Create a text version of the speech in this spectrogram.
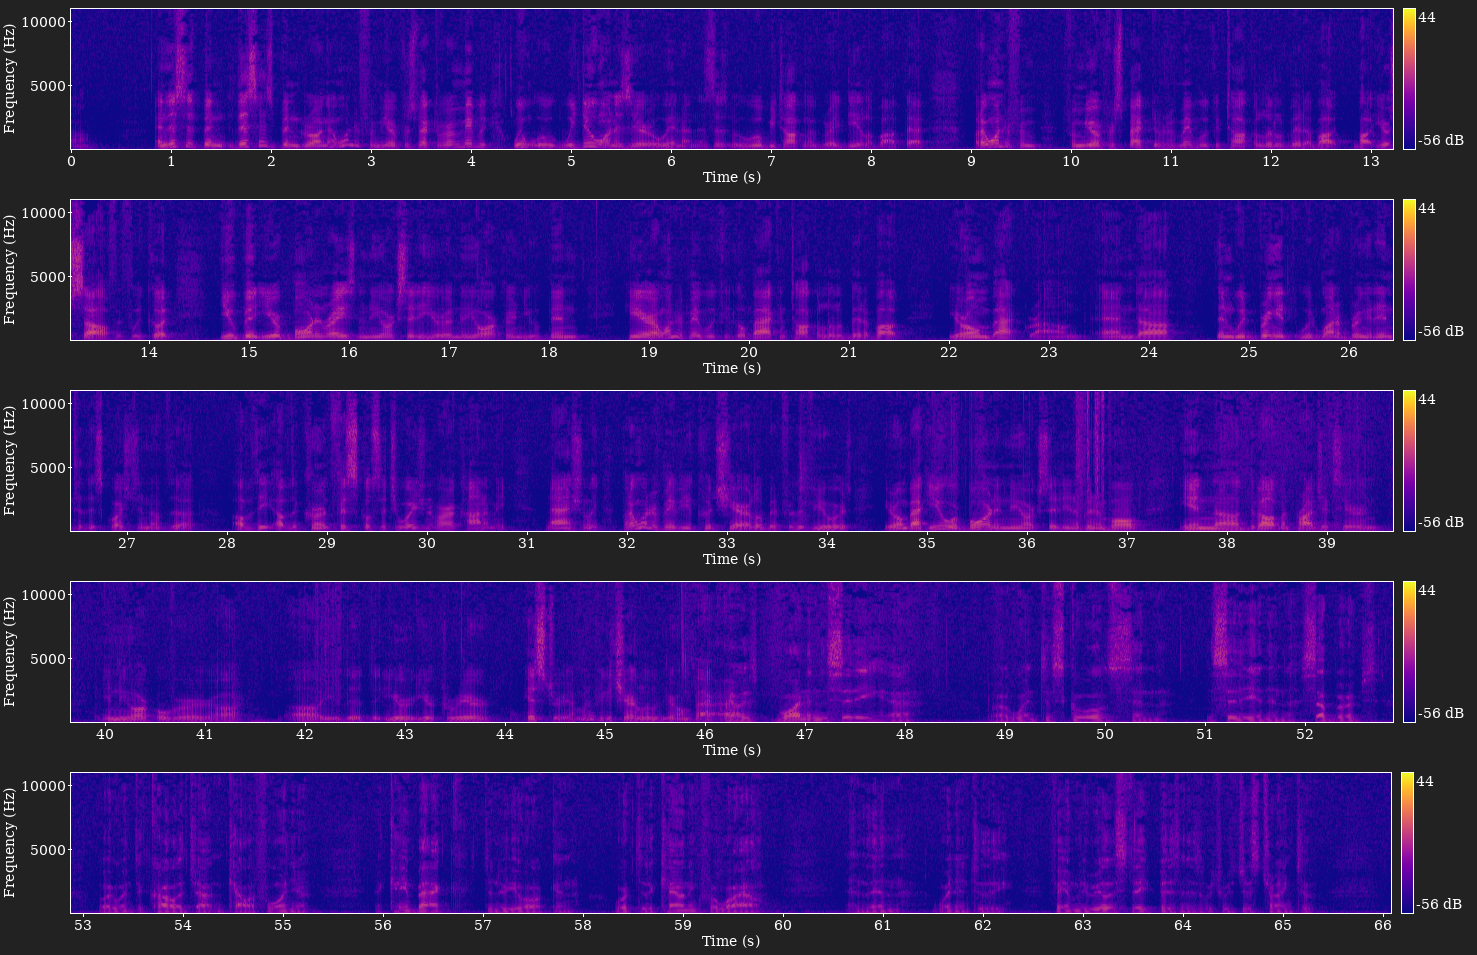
And this has been this has been growing. I wonder from your perspective, or maybe we, we, we do want to zero in on this. We'll be talking a great deal about that. But I wonder from from your perspective, if maybe we could talk a little bit about about yourself, if we could. You've been you're born and raised in New York City. You're a New Yorker, and you've been here. I wonder if maybe we could go back and talk a little bit about your own background, and uh, then we'd bring it. We'd want to bring it into this question of the of the, of the current fiscal situation of our economy nationally. But I wonder if maybe you could share a little bit for the viewers your own back. You were born in New York City and have been involved in uh, development projects here in, in New York over uh, uh, the, the, your, your career history. I wonder if you could share a little of your own background. I was born in the city, uh, went to schools in the city and in the suburbs. I went to college out in California. I came back to New York and worked at accounting for a while, and then went into the family real estate business, which was just trying to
